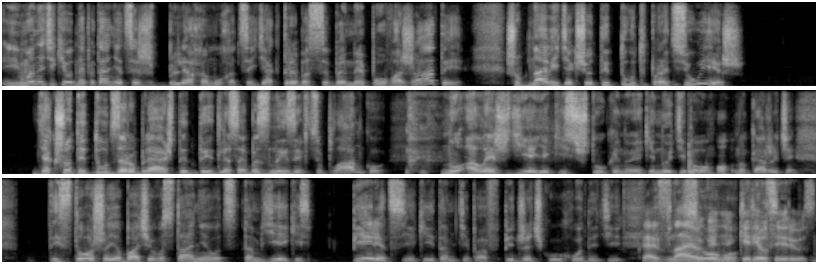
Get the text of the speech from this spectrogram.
І в мене тільки одне питання: це ж бляха-муха. Це як треба себе не поважати, щоб навіть якщо ти тут працюєш, якщо ти тут заробляєш, ти, ти для себе знизив цю планку. Ну, але ж є якісь штуки, ну які, ну, типу, умовно кажучи, із того, що я бачив останнє, от там є якийсь перець, який там, типа, в піджачку ходить і. Хай, і знаю, цьому- Кирил Сіріус.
